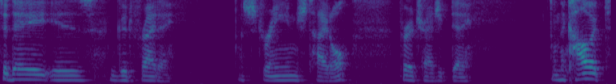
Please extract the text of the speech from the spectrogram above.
Today is Good Friday, a strange title for a tragic day. And the collect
